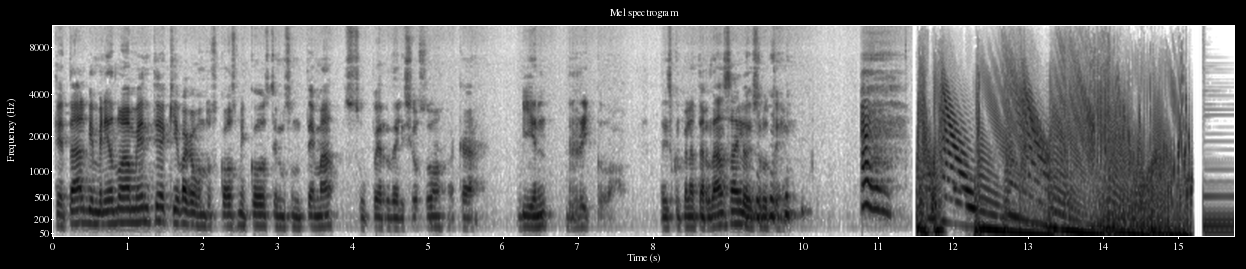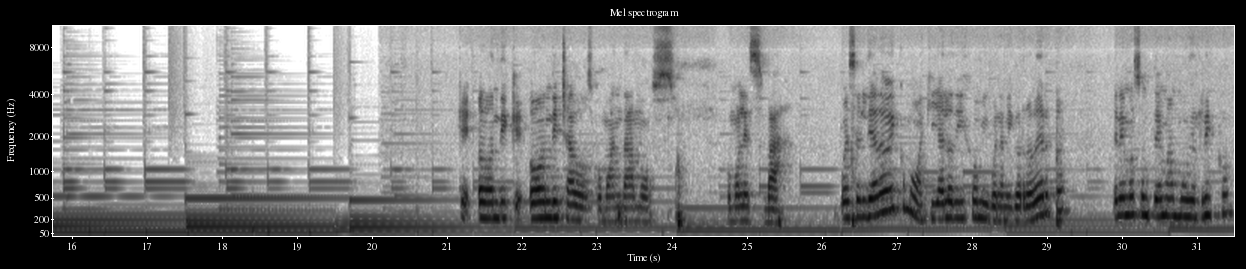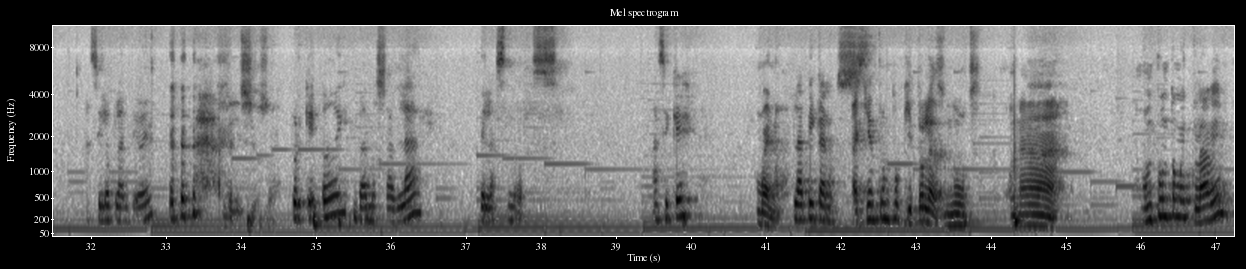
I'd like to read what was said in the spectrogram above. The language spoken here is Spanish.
¿Qué tal? Bienvenidos nuevamente aquí a Vagabundos Cósmicos. Tenemos un tema súper delicioso acá, bien rico. Disculpen la tardanza y lo disfruten. ¿Qué ondi, qué ondi, chavos? ¿Cómo andamos? ¿Cómo les va? Pues el día de hoy, como aquí ya lo dijo mi buen amigo Roberto, tenemos un tema muy rico, así lo planteó él. Delicioso. Porque hoy vamos a hablar de las nudes. Así que, Bueno, platícanos. aquí entra un poquito las nudes. Una, un punto muy clave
